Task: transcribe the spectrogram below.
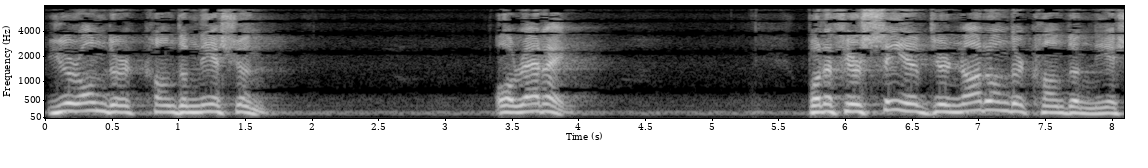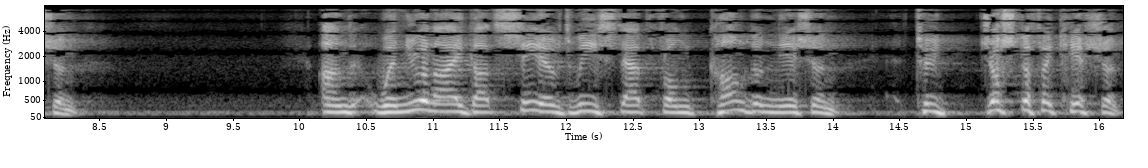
you're under condemnation already. But if you're saved, you're not under condemnation. And when you and I got saved, we stepped from condemnation to justification.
